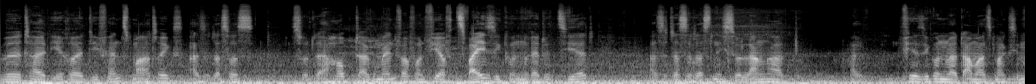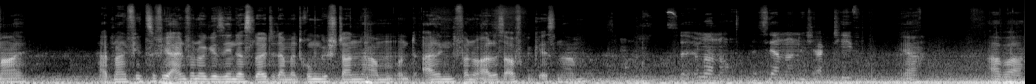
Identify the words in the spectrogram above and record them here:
wird halt ihre Defense Matrix, also das, was so der Hauptargument war, von 4 auf 2 Sekunden reduziert. Also, dass er das nicht so lang hat. Halt, 4 Sekunden war damals maximal. Hat man viel zu viel einfach nur gesehen, dass Leute damit rumgestanden haben und einfach nur alles aufgegessen haben. Das macht sie immer noch. Ist ja noch nicht aktiv. Ja. Aber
